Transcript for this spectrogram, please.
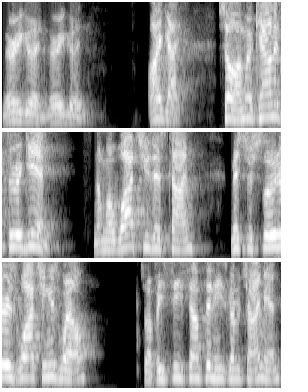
Very good. Very good. All right, guys. So I'm going to count it through again. And I'm going to watch you this time. Mr. Sluter is watching as well. So if he sees something, he's going to chime in.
